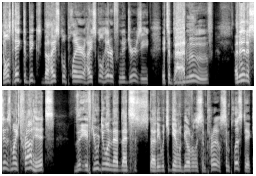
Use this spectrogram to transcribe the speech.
Don't take the big the high school player, high school hitter from New Jersey. It's a bad move. And then as soon as Mike Trout hits, the, if you were doing that that study, which again would be overly simplistic,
